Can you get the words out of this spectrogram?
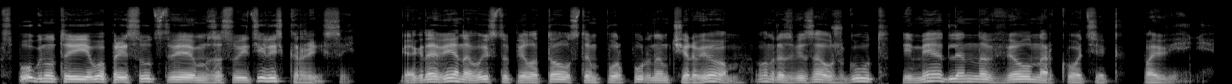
Вспугнутые его присутствием засуетились крысы. Когда вена выступила толстым пурпурным червем, он развязал жгут и медленно ввел наркотик по вене.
